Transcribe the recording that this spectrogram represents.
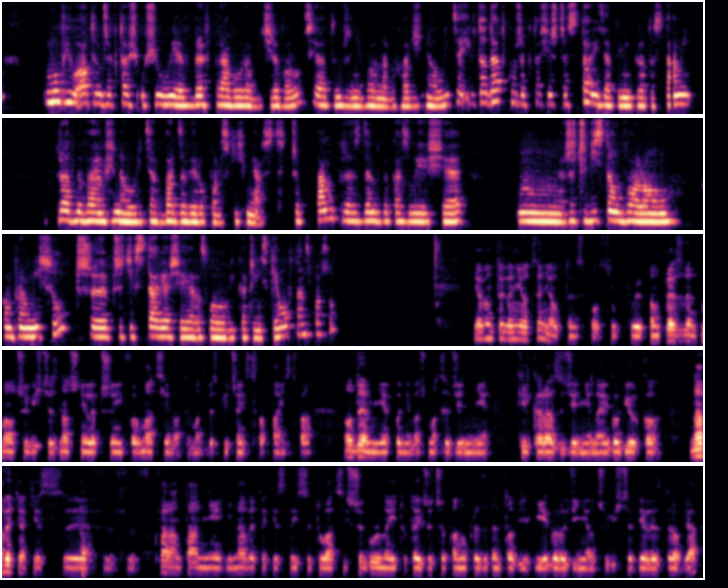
mówił o tym, że ktoś usiłuje wbrew prawu robić rewolucję, o tym, że nie wolno wychodzić na ulicę i w dodatku, że ktoś jeszcze stoi za tymi protestami, które odbywają się na ulicach bardzo wielu polskich miast. Czy pan prezydent wykazuje się mm, rzeczywistą wolą kompromisu, czy przeciwstawia się Jarosławowi Kaczyńskiemu w ten sposób? Ja bym tego nie oceniał w ten sposób. Pan prezydent ma oczywiście znacznie lepsze informacje na temat bezpieczeństwa państwa ode mnie, ponieważ ma codziennie, kilka razy dziennie na jego biurko nawet jak jest y, w, w, w, kwarantannie i nawet jak jest w tej sytuacji szczególnej, tutaj życzę panu prezydentowi i jego rodzinie oczywiście wiele zdrowia.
